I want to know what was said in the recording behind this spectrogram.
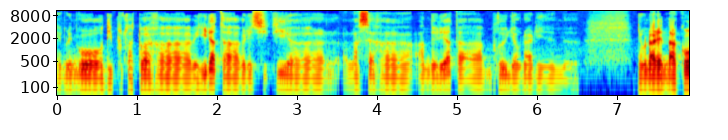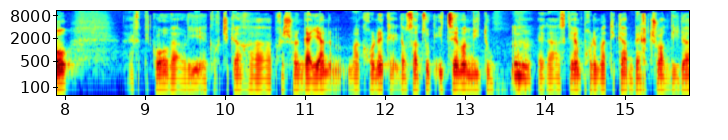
hemengo diputatuak uh, begira eta bereziki uh, lazer uh, handerea eta bru jaunaren, jaunaren dako Erteko, ba hori, kortxikar uh, presoen gaian, Macronek gauzatzuk hitzeman ditu. Mm eta azkenean problematika bertsoak dira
